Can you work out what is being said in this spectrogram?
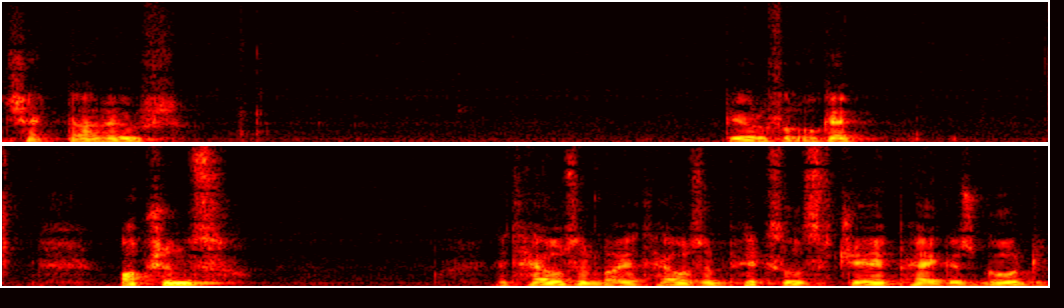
Check that out. Beautiful. Okay. Options. A thousand by a thousand pixels. JPEG is good.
